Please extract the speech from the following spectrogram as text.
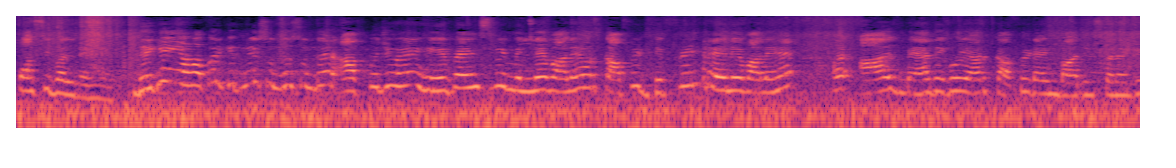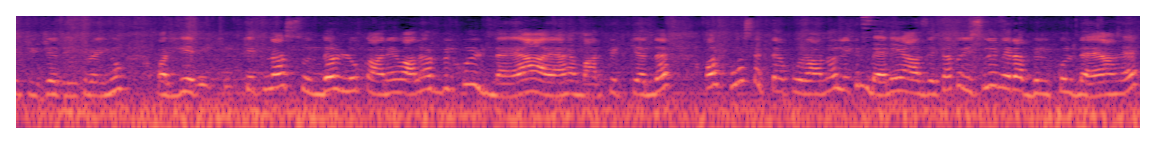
पॉसिबल नहीं है। देखिए, यहाँ पर कितने सुंदर सुंदर आपको जो है हेयर बैंड्स भी मिलने वाले हैं और काफ़ी डिफरेंट रहने वाले हैं। और आज मैं देखो यार, काफ़ी टाइम बाद इस तरह की चीज़ें देख रही हूँ। और ये देखिए, कितना सुंदर लुक आने वाला है बिल्कुल नया आया है मार्केट के अंदर। और हो सकता है पुराना लेकिन मैंने आज देखा तो इसलिए मेरा बिल्कुल नया है।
